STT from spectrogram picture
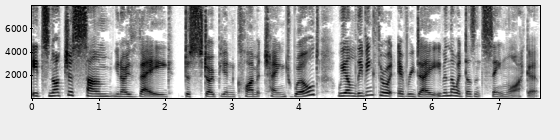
It's not just some, you know, vague dystopian climate change world. We are living through it every day, even though it doesn't seem like it.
